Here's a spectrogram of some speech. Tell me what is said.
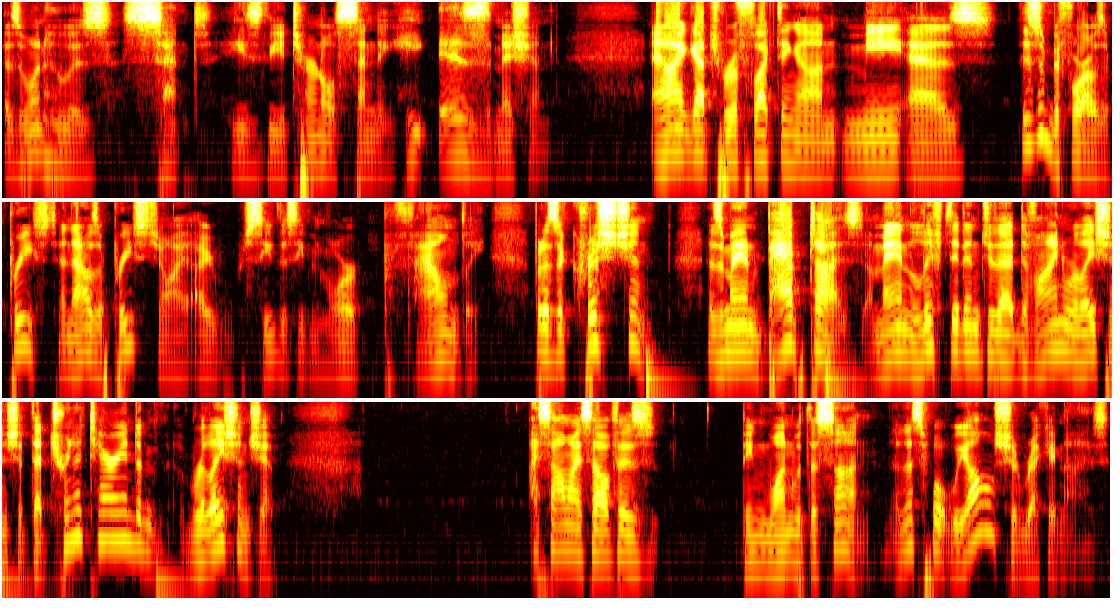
as the one who is sent, he's the eternal sending, he is the mission. And I got to reflecting on me as this is before I was a priest, and now as a priest, you know, I, I received this even more profoundly. But as a Christian, as a man baptized, a man lifted into that divine relationship, that Trinitarian relationship, I saw myself as being one with the Son. And that's what we all should recognize.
